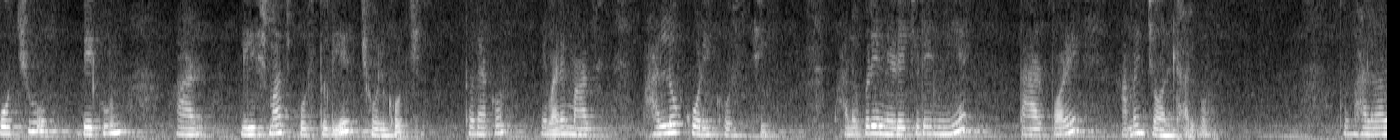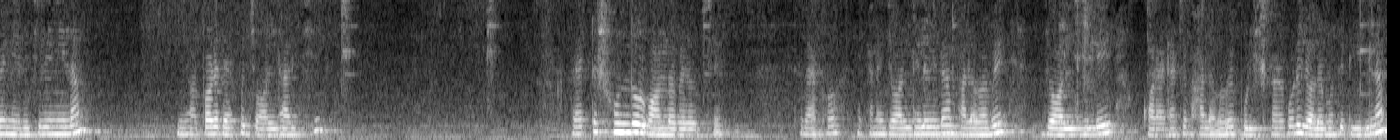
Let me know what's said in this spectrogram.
কচু, বেগুন আর ইলিশ মাছ পোস্ত দিয়ে ঝোল করছি। তো দেখো, এবারে মাছ ভালো করে কষছি। ভালো করে নেড়ে চেড়ে নিয়ে তারপরে আমরা জল ঢালবো। তো ভালোভাবে নেড়ে চেড়ে নিলাম। নেওয়ার পরে দেখো জল ঢালছি। আর একটা সুন্দর গন্ধ বেরোচ্ছে। তো দেখো, এখানে জল ঢেলে দিলাম, ভালোভাবে জল ঢেলে কড়াটাকে ভালোভাবে পরিষ্কার করে জলের মধ্যে দিয়ে দিলাম।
